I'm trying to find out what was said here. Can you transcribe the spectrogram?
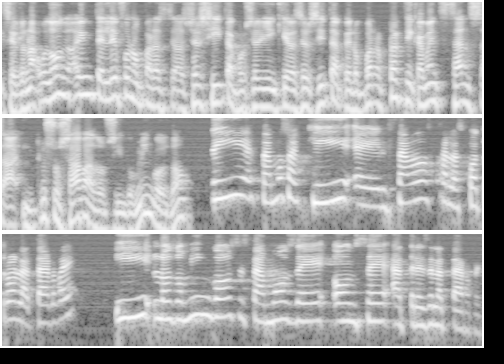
se dona. hay un teléfono para hacer cita por si alguien quiere hacer cita, pero prácticamente están incluso sábados y domingos, ¿no? Sí, estamos aquí el sábado hasta las 4 de la tarde y los domingos estamos de 11 a 3 de la tarde.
